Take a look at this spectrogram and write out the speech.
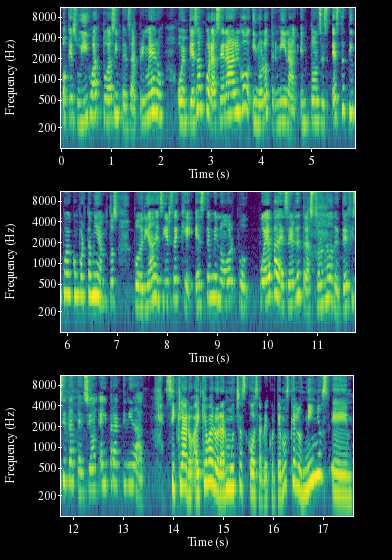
o que su hijo actúa sin pensar primero o empiezan por hacer algo y no lo terminan. Entonces, este tipo de comportamientos podría decirse que este menor puede padecer de trastorno de déficit de atención e hiperactividad. Sí, claro, hay que valorar muchas cosas. Recordemos que los niños... Eh,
